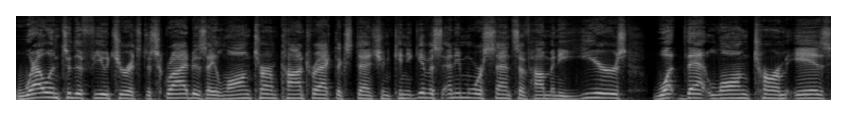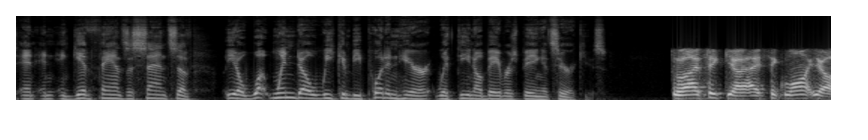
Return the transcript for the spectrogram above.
well into the future. It's described as a long term contract extension. Can you give us any more sense of how many years, what that long term is, and, and, and, give fans a sense of you know what window we can be put in here with Dino Babers being at Syracuse? Well, I think yeah, I think long, you know,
